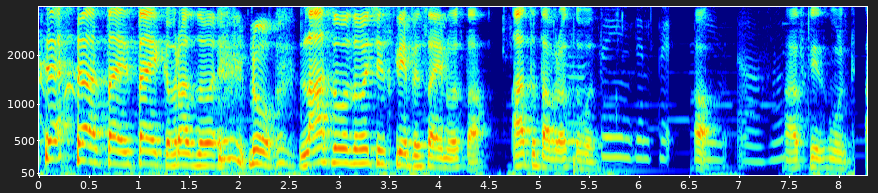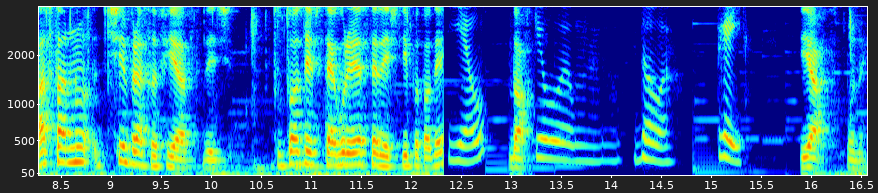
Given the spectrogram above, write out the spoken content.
stai, stai, că vreau să văd. Nu, lasă-mă să văd ce scrie pe sign-ul ăsta. Atâta vreau să văd. Oh. A scris mult. Asta nu... Ce vrea să fie asta? Deci, tu toate steagurile astea le știi pe toate? Eu? Da. Eu una, două, trei. Ia, spune.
